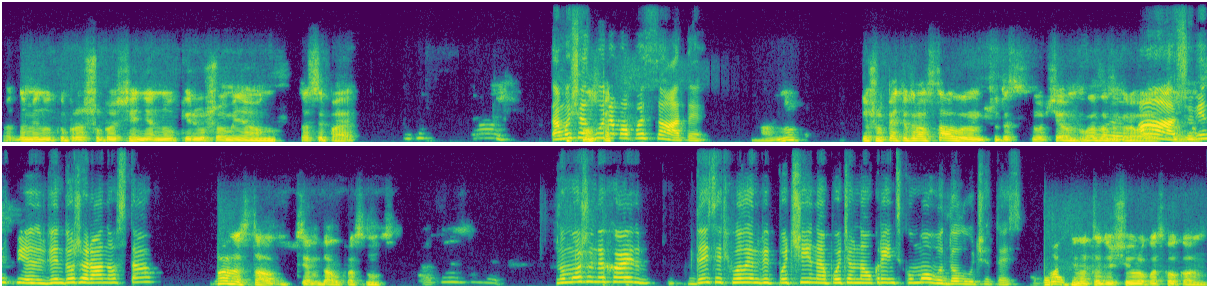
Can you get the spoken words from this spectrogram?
Одну минутку, прошу прощения, ну, Кирюша у меня он засыпает. Та ми зараз Ну, будемо писати. А, ну, то, что в 5 утра встал, он что-то с- вообще он глаза закрывает. А, що він, пі- він дуже рано встав? Рано встал, всем дал проснуться. Ну, може, нехай 10 хвилин відпочине, а потім на українську мову долучитись. А Давайте на следующий урок, во сколько?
